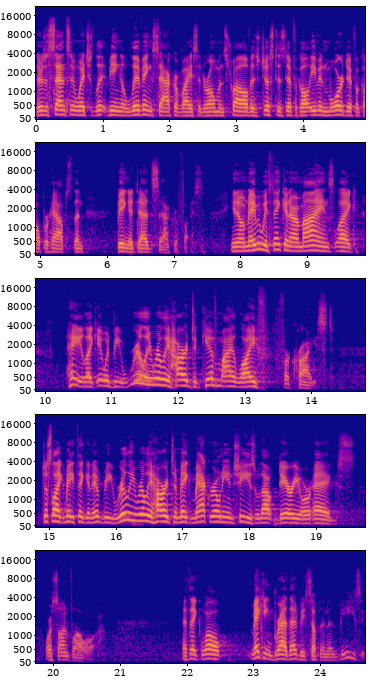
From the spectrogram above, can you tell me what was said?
There's a sense in which li- being a living sacrifice in Romans 12 is just as difficult, even more difficult perhaps, than being a dead sacrifice. You know, maybe we think in our minds, like, hey, like it would be really, really hard to give my life for Christ. Just like me thinking it would be really, really hard to make macaroni and cheese without dairy or eggs or sunflower. I think, well, making bread, that'd be something that'd be easy.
